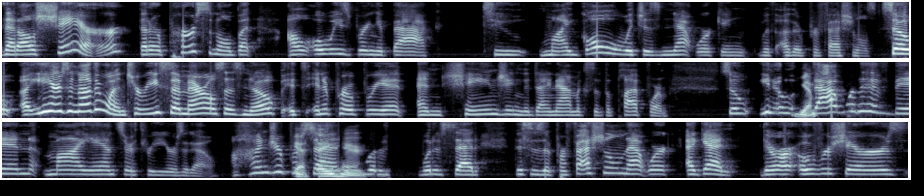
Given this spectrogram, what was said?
that I'll share that are personal, but I'll always bring it back to my goal, which is networking with other professionals. So uh, here's another one. Teresa Merrill says, Nope, it's inappropriate and changing the dynamics of the platform. So, you know, yep. that would have been my answer three years ago. A hundred percent would have would have said this is a professional network. Again, there are oversharers.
